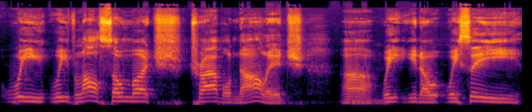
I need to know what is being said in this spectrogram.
we we've lost so much tribal knowledge. Uh, we you know we see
